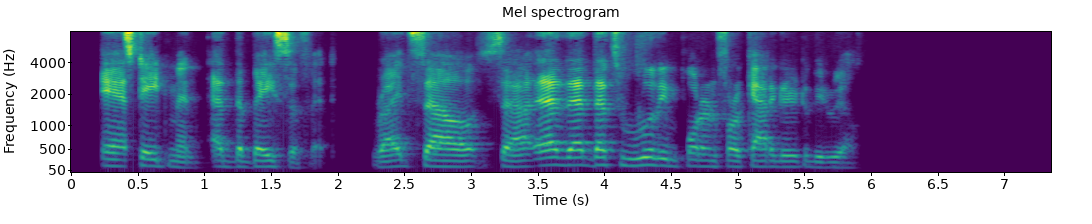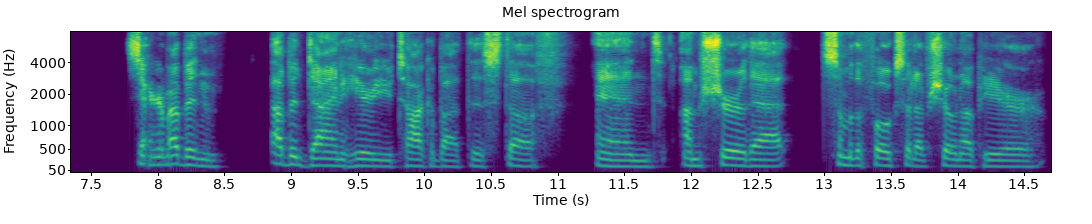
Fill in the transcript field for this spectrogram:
and statement at the base of it, right? So, so uh, that, that's really important for a category to be real. Sangram, I've been I've been dying to hear you talk about this stuff, and I'm sure that some of the folks that have shown up here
